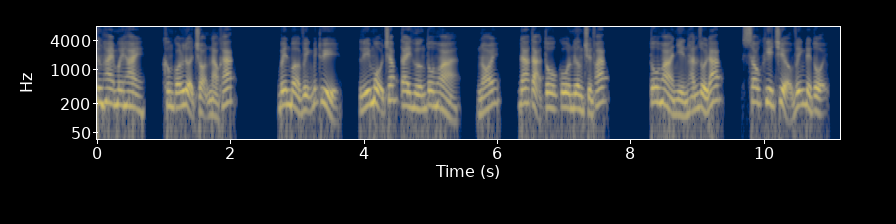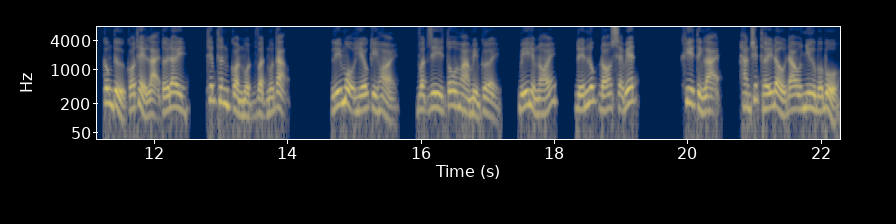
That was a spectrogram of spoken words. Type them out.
Chương 22, không có lựa chọn nào khác. Bên bờ vịnh Bích Thủy, Lý Mộ chắp tay hướng Tô Hòa, nói, đa tạ Tô cô nương truyền pháp. Tô Hòa nhìn hắn rồi đáp, sau khi Triệu Vĩnh đền tội, công tử có thể lại tới đây, thiếp thân còn một vật muốn tặng. Lý Mộ hiếu kỳ hỏi, vật gì Tô Hòa mỉm cười, bí hiểm nói, đến lúc đó sẽ biết. Khi tỉnh lại, Hàn Chết thấy đầu đau như bớ bổ.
